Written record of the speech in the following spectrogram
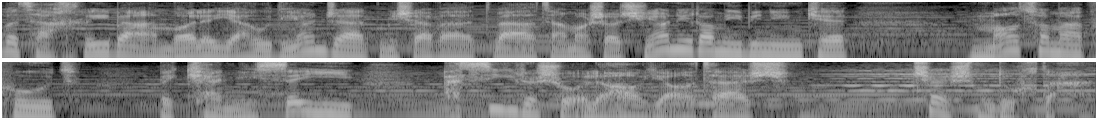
به تخریب اموال یهودیان جلب می شود و تماشاچیانی را می بینیم که مات و مبهود به کنیسه ای اسیر شعله های آتش چشم دوختند.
